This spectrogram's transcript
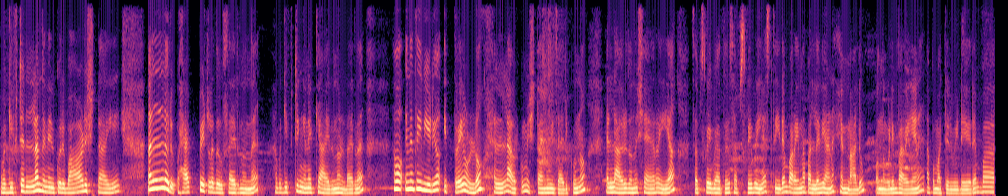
അപ്പോൾ ഗിഫ്റ്റ് എല്ലാം തന്നെ എനിക്ക് ഒരുപാട് ഇഷ്ടമായി നല്ലൊരു ഹാപ്പി ആയിട്ടുള്ള ദിവസമായിരുന്നു ഇന്ന്. അപ്പോൾ ഗിഫ്റ്റ് ഇങ്ങനെയൊക്കെ ആയിരുന്നു ഉണ്ടായിരുന്നത്. അപ്പോൾ ഇന്നത്തെ ഈ വീഡിയോ ഇത്രയേ ഉള്ളൂ. എല്ലാവർക്കും ഇഷ്ടമായെന്ന് വിചാരിക്കുന്നു. എല്ലാവരും ഇതൊന്ന് ഷെയർ ചെയ്യുക. സബ്സ്ക്രൈബ് ചെയ്യാത്തവർ സബ്സ്ക്രൈബ് ചെയ്യുക. സ്ഥിരം പറയുന്ന പല്ലവിയാണ്. എന്നാലും ഒന്നും കൂടിയും പറയുകയാണ്. അപ്പോൾ മറ്റൊരു വീഡിയോ വരെ. ബൈ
